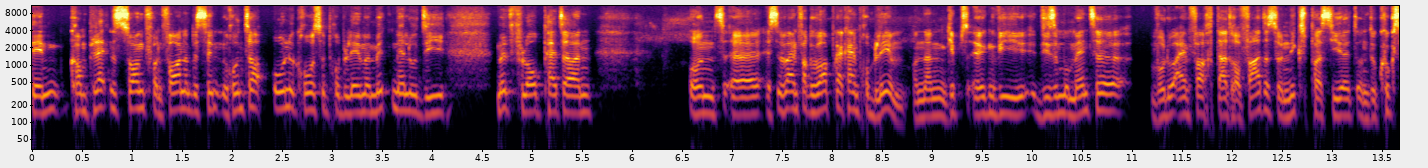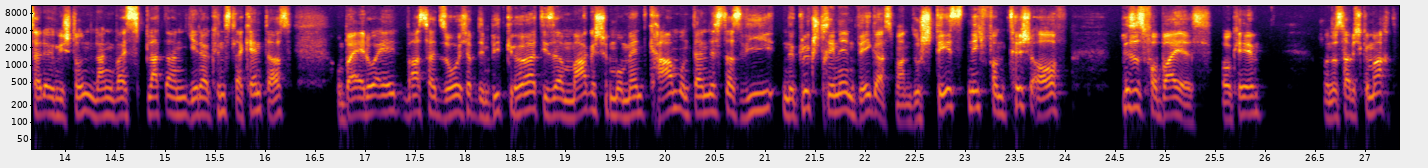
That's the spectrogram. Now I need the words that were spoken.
den kompletten Song von vorne bis hinten runter, ohne große Probleme, mit Melodie, mit Flow-Pattern. Und äh, es ist einfach überhaupt gar kein Problem. Und dann gibt es irgendwie diese Momente, wo du einfach darauf wartest und nichts passiert und du guckst halt irgendwie stundenlang weißes Blatt an, jeder Künstler kennt das. Und bei 808 war es halt so, ich habe den Beat gehört, dieser magische Moment kam und dann ist das wie eine Glückssträhne in Vegas, Mann. Du stehst nicht vom Tisch auf, bis es vorbei ist, okay? Und das habe ich gemacht.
